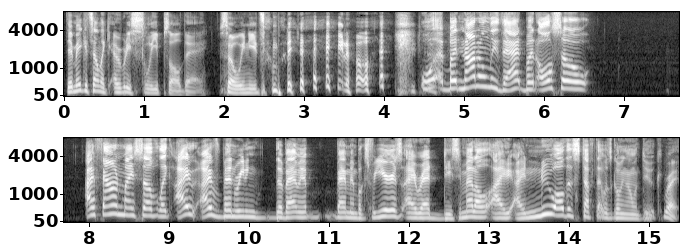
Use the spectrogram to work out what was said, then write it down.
They make it sound like everybody sleeps all day. So we need somebody to, you know. Well, but not only that, but also I found myself like I I've been reading the Batman Batman books for years. I read DC Metal. I I knew all this stuff that was going on with Duke. right.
